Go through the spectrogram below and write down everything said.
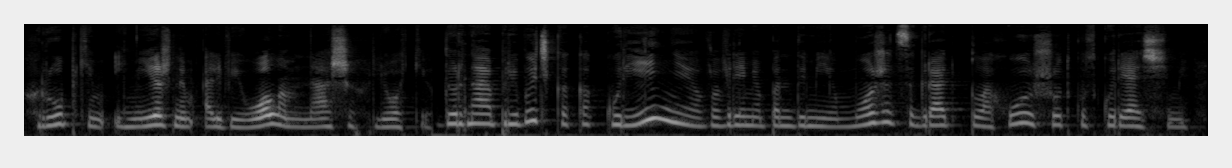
хрупким и нежным альвеолам наших легких. Дурная привычка, как курение во время пандемии, может сыграть плохую шутку с курящими –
